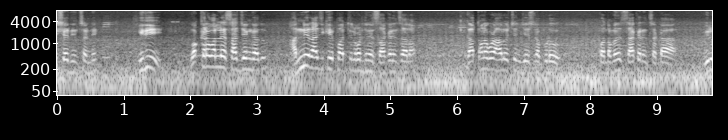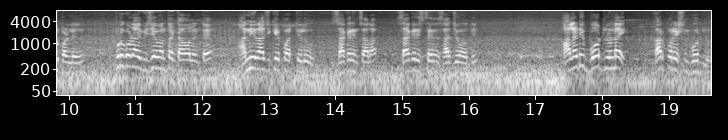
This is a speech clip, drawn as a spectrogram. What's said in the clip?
నిషేధించండి. ఇది ఒక్కరి వల్లే సాధ్యం కాదు. అన్ని రాజకీయ పార్టీలు కూడా దీన్ని సహకరించాలా? గతంలో కూడా ఆలోచన చేసినప్పుడు కొంతమంది సహకరించక వీలు పడలేదు. ఇప్పుడు కూడా విజయవంతం కావాలంటే అన్ని రాజకీయ పార్టీలు సహకరించాలా? సహకరిస్తేనే సాధ్యం అవుద్ది ఆల్రెడీ బోర్డులు ఉన్నాయి. కార్పొరేషన్ బోర్డులు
